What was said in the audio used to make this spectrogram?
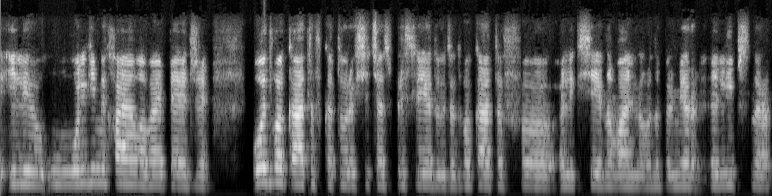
или у Ольги Михайловой, опять же, у адвокатов, которых сейчас преследуют, адвокатов э, Алексея Навального, например, Липснера,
